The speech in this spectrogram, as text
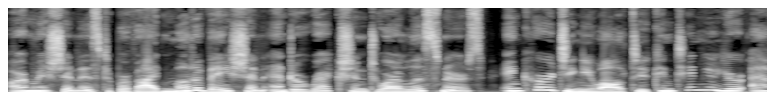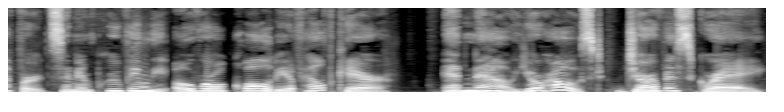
Our mission is to provide motivation and direction to our listeners, encouraging you all to continue your efforts in improving the overall quality of healthcare. And now, your host, Jarvis Gray.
